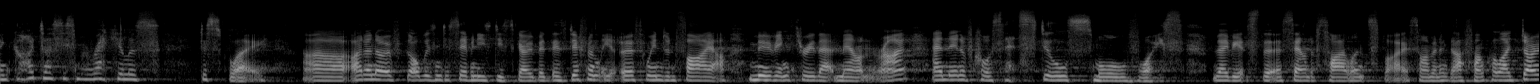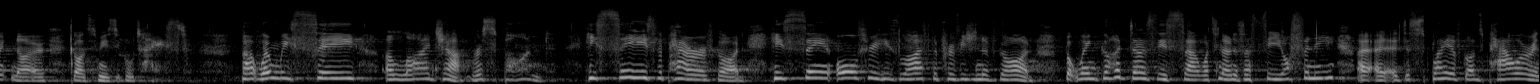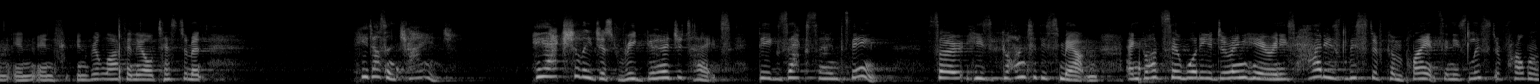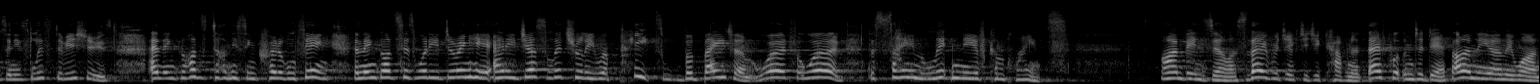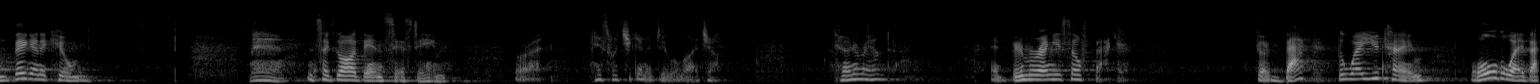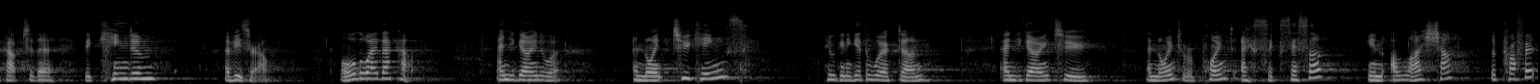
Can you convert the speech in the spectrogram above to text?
And God does this miraculous display. Uh, I don't know if God was into 70s disco, but there's definitely earth, wind, and fire moving through that mountain, right? And then, of course, that still small voice. Maybe it's the sound of silence by Simon and Garfunkel. I don't know God's musical taste. But when we see Elijah respond, he sees the power of God. He's seen all through his life the provision of God. But when God does this, uh, what's known as a theophany, a, a display of God's power in, in, in, in real life in the Old Testament, he doesn't change. He actually just regurgitates the exact same thing. So he's gone to this mountain, and God said, What are you doing here? And he's had his list of complaints and his list of problems and his list of issues. And then God's done this incredible thing. And then God says, What are you doing here? And he just literally repeats verbatim, word for word, the same litany of complaints. I'm being zealous. They've rejected your covenant. They've put them to death. I'm the only one. They're going to kill me. Man. And so God then says to him, All right, here's what you're going to do, Elijah turn around and boomerang yourself back go back the way you came, all the way back up to the, the kingdom of Israel, all the way back up. And you're going to anoint two kings who are going to get the work done, and you're going to anoint or appoint a successor in Elisha, the prophet.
